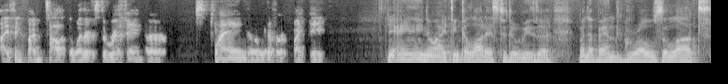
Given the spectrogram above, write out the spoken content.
I think by Metallica, whether it's the riffing or playing or whatever it might be. Yeah, you know, I think a lot has to do with uh, when a band grows a lot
